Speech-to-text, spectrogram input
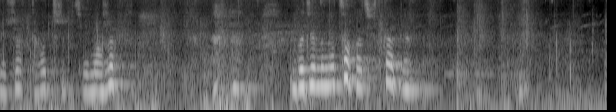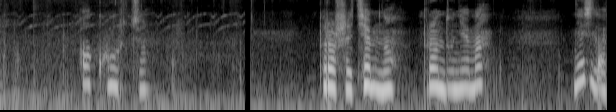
Bierze to od szybciej może. Będziemy nocować w sklepie. O kurczę. Proszę, ciemno. Prądu nie ma. Nieźle.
